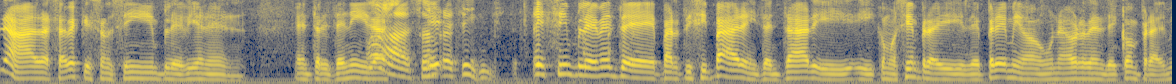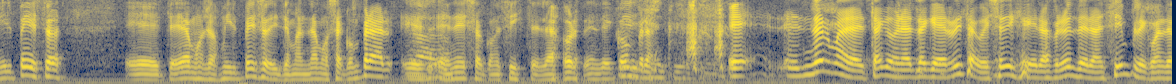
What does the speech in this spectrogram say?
nada, sabes que son simples, vienen entretenidas. Ah, son Eh, re simples. Es simplemente participar e intentar y, y como siempre hay de premio una orden de compra de mil pesos. Eh, te damos los mil pesos y te mandamos a comprar. Es- Claro. en eso consiste la orden de compra. Sí, sí, sí, sí. Eh, eh, Norma está con un ataque de risa porque yo dije que las preguntas eran simples. Cuando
